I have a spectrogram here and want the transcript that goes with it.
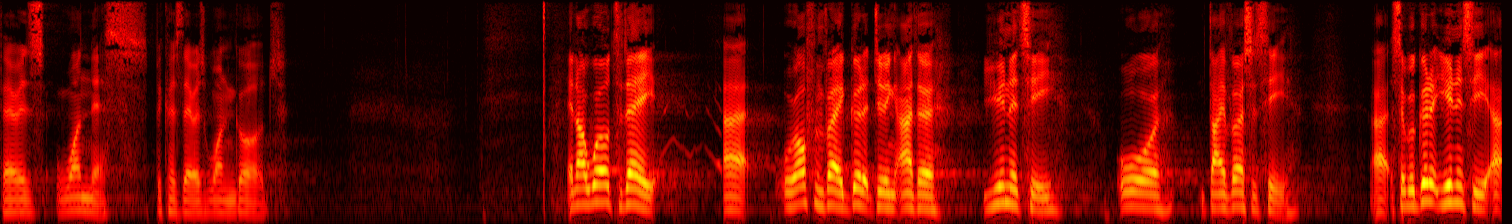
there is oneness because there is one God. In our world today, uh, we're often very good at doing either unity or diversity. Uh, so we're good at unity. Uh,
